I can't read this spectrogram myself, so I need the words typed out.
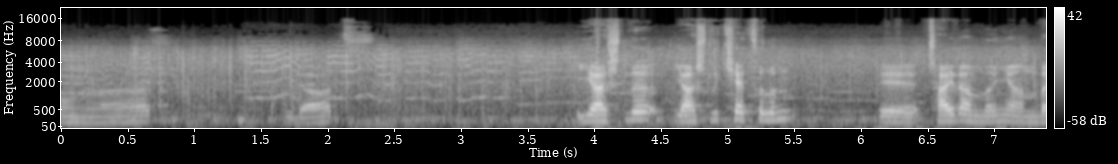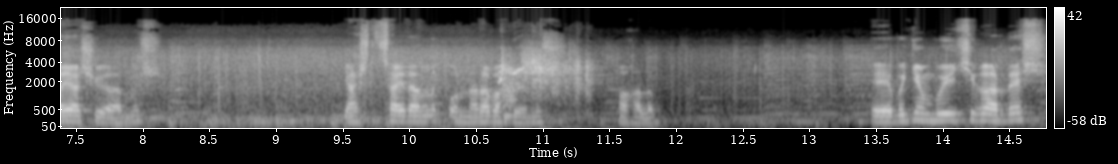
Onlar Bilat yaşlı yaşlı Kettle'ın e, çaydanlığın yanında yaşıyorlarmış. Yaşlı çaydanlık onlara bakıyormuş. Bakalım. E, bugün bu iki kardeş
